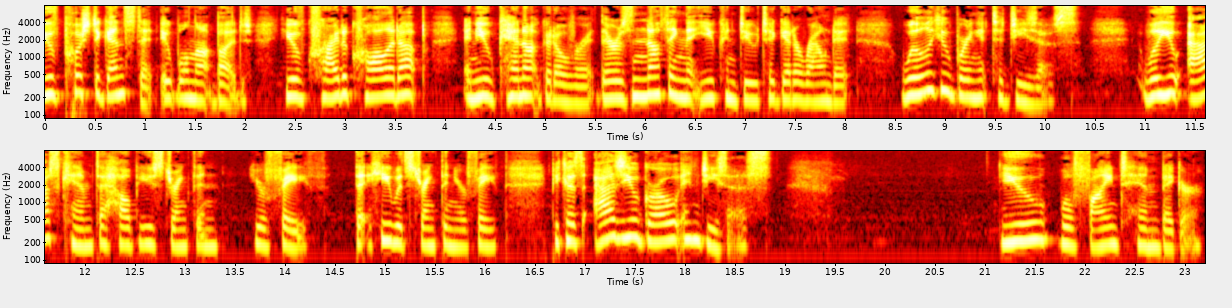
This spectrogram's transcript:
You've pushed against it. It will not budge. You've tried to crawl it up and you cannot get over it. There is nothing that you can do to get around it. Will you bring it to Jesus? Will you ask Him to help you strengthen your faith? That He would strengthen your faith? Because as you grow in Jesus, you will find Him bigger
